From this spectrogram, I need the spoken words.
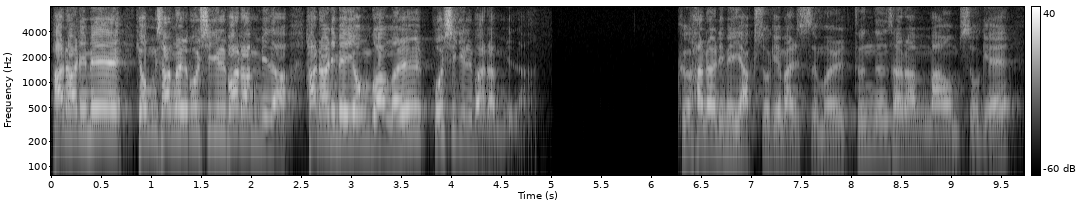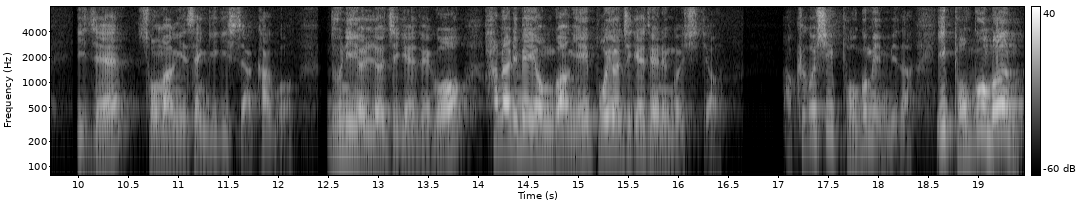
하나님의 형상을 보시길 바랍니다. 하나님의 영광을 보시길 바랍니다. 그 하나님의 약속의 말씀을 듣는 사람 마음 속에 이제 소망이 생기기 시작하고 눈이 열려지게 되고 하나님의 영광이 보여지게 되는 것이죠. 아, 그것이 복음입니다. 이 복음은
